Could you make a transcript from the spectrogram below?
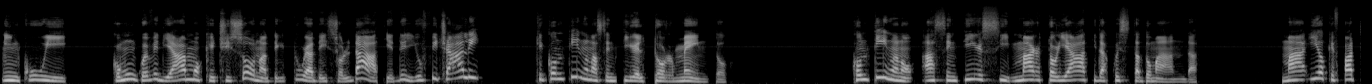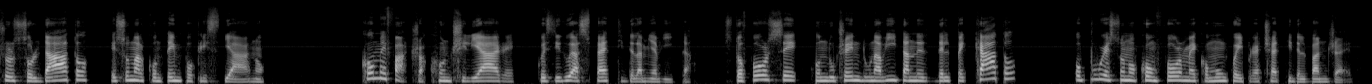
in cui comunque vediamo che ci sono addirittura dei soldati e degli ufficiali che continuano a sentire il tormento, continuano a sentirsi martoriati da questa domanda. Ma io che faccio il soldato e sono al contempo cristiano, come faccio a conciliare questi due aspetti della mia vita? Sto forse conducendo una vita nel, del peccato oppure sono conforme comunque ai precetti del Vangelo?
